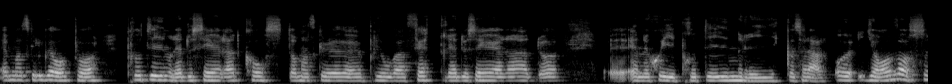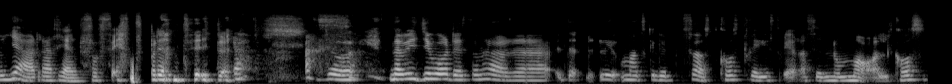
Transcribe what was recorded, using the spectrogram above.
eh, man skulle gå på proteinreducerad kost och man skulle eh, prova fettreducerad och Eh, energiproteinrik och sådär. Och jag var så jädra rädd för fett på den tiden. Ja. Alltså. Så när vi gjorde sån här, eh, man skulle först kostregistrera sin normal kost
